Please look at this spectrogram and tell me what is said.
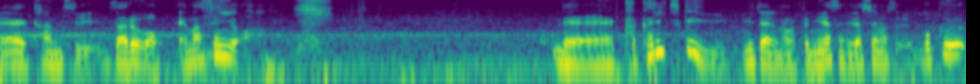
えー、感じざるを得ませんよ。でかかりつけ医みたいなのって皆さんいらっしゃいます？僕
